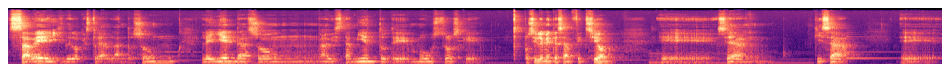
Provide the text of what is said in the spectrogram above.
sabéis de lo que estoy hablando. Son leyendas, son avistamientos de monstruos que posiblemente sean ficción, eh, sean quizá eh,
